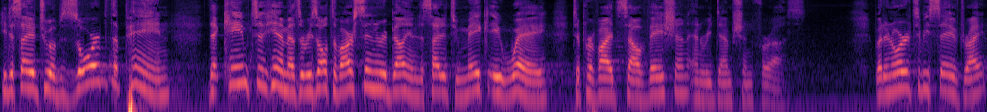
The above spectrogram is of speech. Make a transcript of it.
He decided to absorb the pain that came to him as a result of our sin and rebellion and decided to make a way to provide salvation and redemption for us. But in order to be saved, right,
